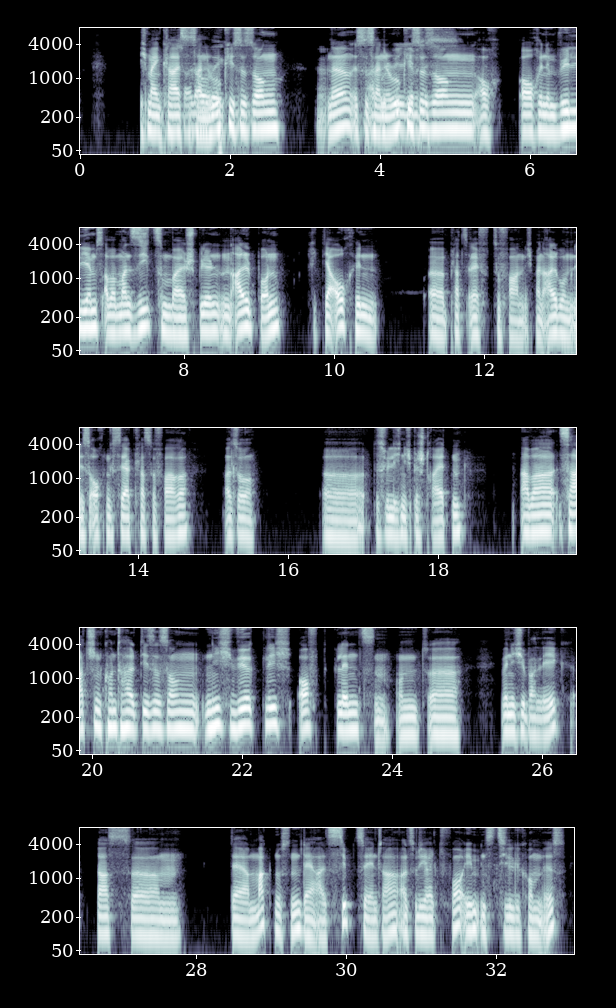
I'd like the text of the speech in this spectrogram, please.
ich meine, klar, es Ist eine weg, ne? Rookie-Saison, Ja. ne? Es ist Ah, eine Rookie-Saison, auch, auch in dem Williams, aber man sieht zum Beispiel, ein Albon kriegt ja auch hin, äh, Platz 11 zu fahren. Ich meine, Albon ist auch ein sehr klasse Fahrer, also äh, das will ich nicht bestreiten. Aber Sargent konnte halt die Saison nicht wirklich oft glänzen. Und äh, wenn ich überlege, dass ähm, der Magnussen, der als 17. also direkt vor ihm ins Ziel gekommen ist,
